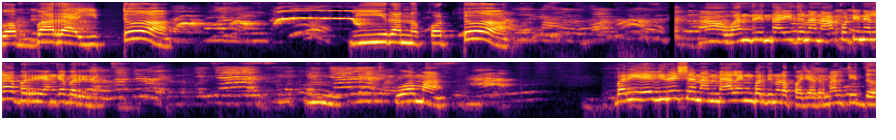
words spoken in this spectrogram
ಗೊಬ್ಬರ ಇಟ್ಟು ನೀರನ್ನು ಕೊಟ್ಟು ಹಾ ಒಂದ್ರಿಂದ ಐದು ನಾನು ಹಾಕೊಟ್ಟಿನಲ್ಲ ಬರ್ರಿ ಹಂಗೆ ಬರ್ರಿ. ಹ್ಮ್. ಓಮ. ಬರೀ ವೀರೇಶ, ನಾನು ಮ್ಯಾಲೆ ಹೆಂಗೆ ಬರ್ದಿ ನೋಡಪ್ಪಜಿ? ಅದ್ರ ಮೇಲೆ ತಿದ್ದು.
